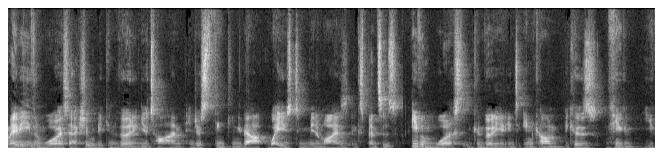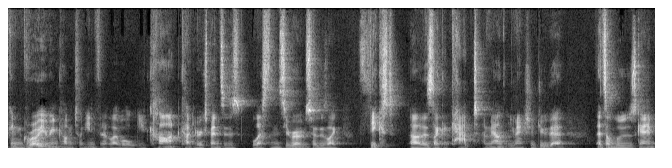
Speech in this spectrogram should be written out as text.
maybe even worse actually, would be converting your time and just thinking about ways to minimize expenses. Even worse than converting it into income because you can, you can grow your income to an infinite level. You can't cut your expenses less than zero. So there's like fixed, uh, there's like a capped amount that you can actually do there. That's a loser's game.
